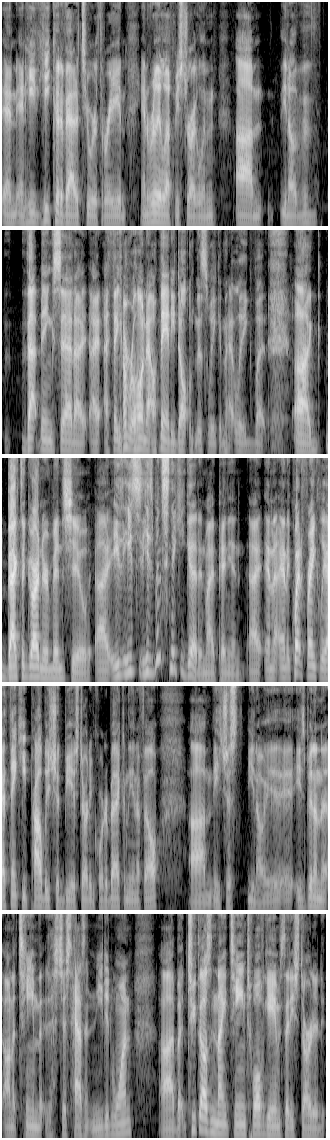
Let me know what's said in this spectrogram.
and and he he could have added two or three, and and really left me struggling. Um, you know, the, that being said, I, I, I, think I'm rolling out with Andy Dalton this week in that league. But uh, back to Gardner Minshew, uh, he's, he's he's been sneaky good in my opinion, uh, and and quite frankly, I think he probably should be a starting quarterback in the NFL. Um, he's just, you know, he's been on a, on a team that just hasn't needed one. Uh, but 2019, 12 games that he started,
